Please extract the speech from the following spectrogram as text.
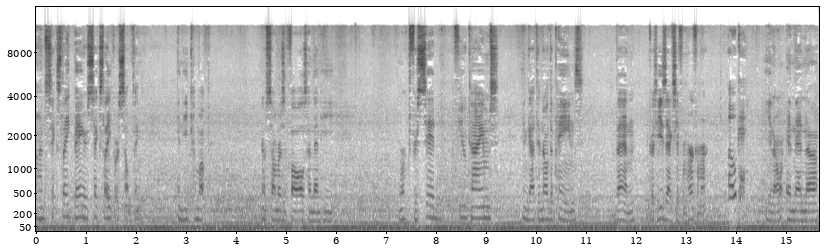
on Sixth Lake Bay or Sixth Lake or something. And he'd come up, you know, summers and falls, and then he worked for Sid a few times and got to know the Paynes then, because he's actually from Herkimer. Oh, okay. You know, and then, uh,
